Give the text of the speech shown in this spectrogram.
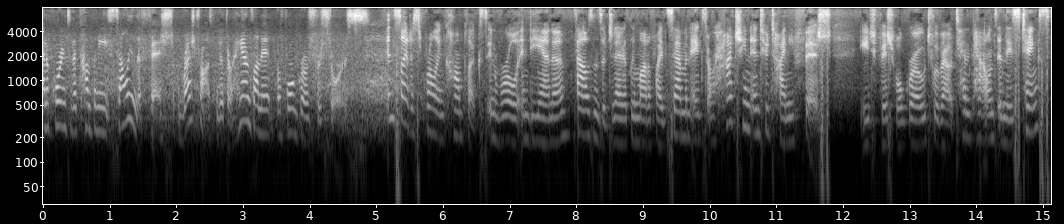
And according to the company selling the fish, restaurants will get their hands on it before grocery stores. Inside a sprawling complex in rural Indiana, thousands of genetically modified salmon eggs are hatching into tiny fish. Each fish will grow to about 10 pounds in these tanks.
